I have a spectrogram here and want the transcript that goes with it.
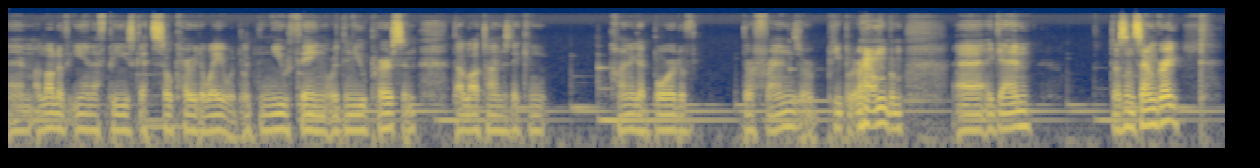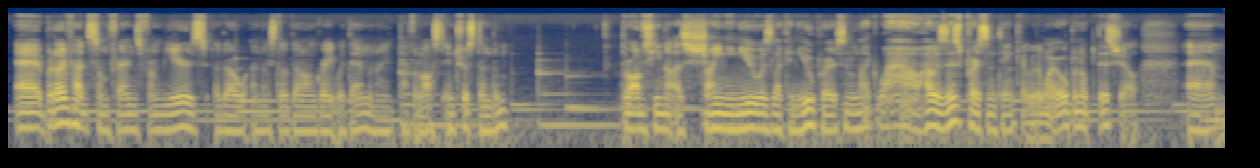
Um, a lot of ENFPs get so carried away with like the new thing or the new person that a lot of times they can kind of get bored of their friends or people around them. Uh, again, doesn't sound great. Uh, but I've had some friends from years ago and I still get on great with them and I haven't lost interest in them they're obviously not as shiny new as like a new person. Like, wow, how does this person think? How do I open up this shell? Um,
